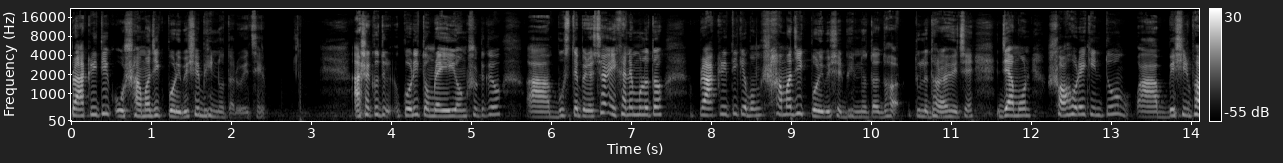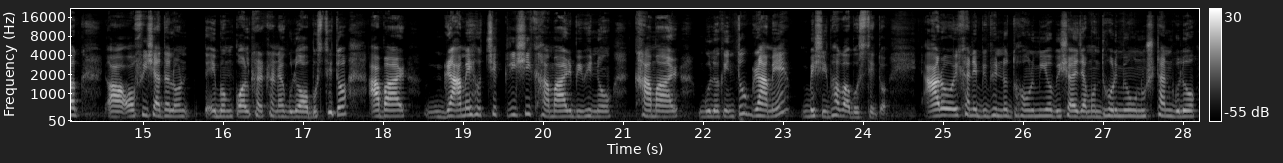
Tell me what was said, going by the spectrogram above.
প্রাকৃতিক ও সামাজিক পরিবেশে ভিন্নতা রয়েছে। আশা করি- তোমরা এই অংশটুকুও বুঝতে পেরেছ। এখানে মূলত প্রাকৃতিক এবং সামাজিক পরিবেশের ভিন্নতা তুলে ধরা হয়েছে। যেমন শহরে কিন্তু বেশিরভাগ অফিস আদালত এবং কলকারখানাগুলো অবস্থিত। আবার গ্রামে হচ্ছে কৃষি খামার, বিভিন্ন খামারগুলো কিন্তু গ্রামে বেশিরভাগ অবস্থিত। আরও এখানে বিভিন্ন ধর্মীয় বিষয়, যেমন ধর্মীয় অনুষ্ঠানগুলো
